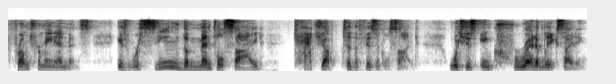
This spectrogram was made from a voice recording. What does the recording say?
from Tremaine Edmunds is we're seeing the mental side catch up to the physical side, which is incredibly exciting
